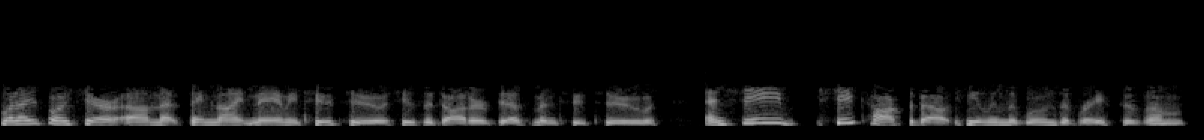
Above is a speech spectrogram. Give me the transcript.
But I just want to share um, that same night, Naomi Tutu. She's the daughter of Desmond Tutu, and she she talks about healing the wounds of racism,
